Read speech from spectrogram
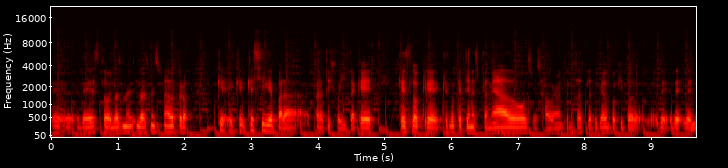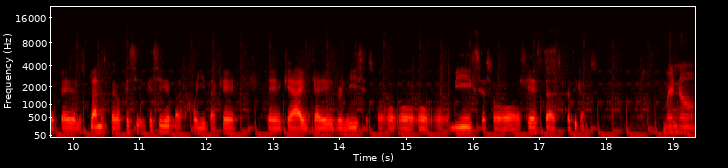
eh, de esto, lo has, mencionado, pero ¿qué, qué, sigue para, para, ti, Joyita? ¿Qué, qué, es lo que, ¿Qué es lo que tienes planeado? O sea, obviamente nos has platicado un poquito de, de, del EP, de los planes, pero ¿qué, qué sigue para Joyita? ¿Qué, eh, qué hay? ¿Qué hay releases o, o, o, mixes o fiestas? Platícanos. Bueno,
